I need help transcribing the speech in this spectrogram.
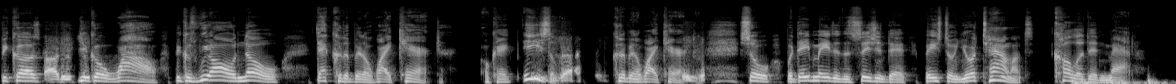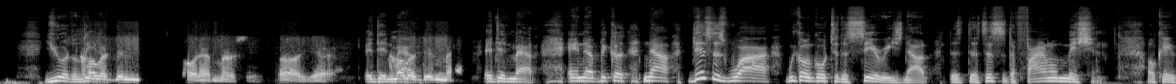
because you go, wow. Because we all know that could have been a white character. Okay, easily could have been a white character. So, but they made a decision that based on your talents, color didn't matter. You are the leader. Color didn't. Lord have mercy. Oh yeah. It didn't Color matter. didn't matter. It didn't matter. And uh, because now this is why we're going to go to the series now. This, this, this is the final mission. Okay.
